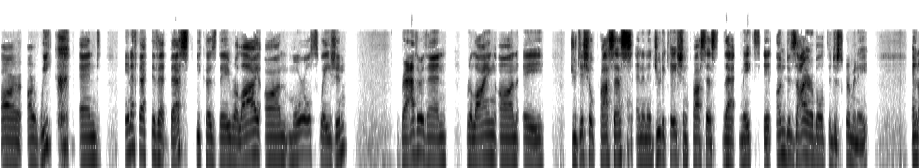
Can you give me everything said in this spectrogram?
are are weak and ineffective at best because they rely on moral suasion rather than relying on a judicial process and an adjudication process that makes it undesirable to discriminate. And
